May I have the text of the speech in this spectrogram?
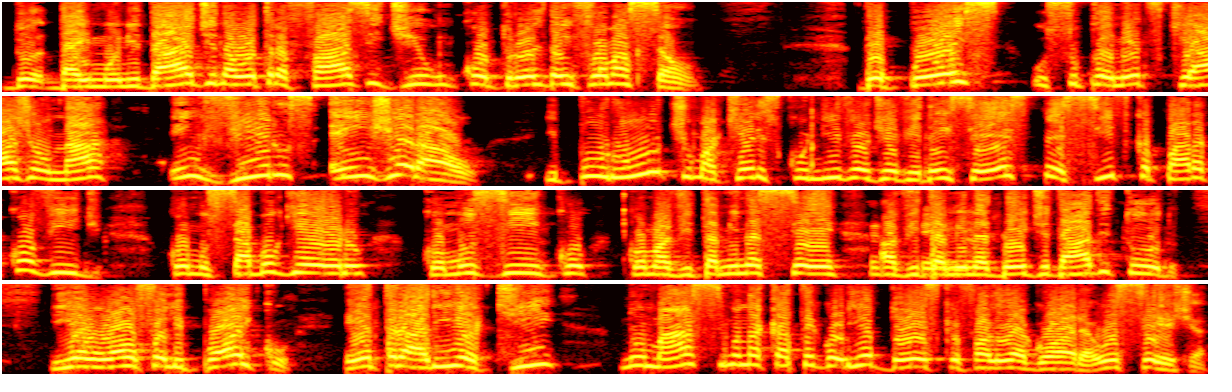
do, da imunidade na outra fase de um controle da inflamação. Depois, os suplementos que ajam na em vírus em geral. E por último, aqueles com nível de evidência específica para a COVID, como o sabugueiro, como o zinco, como a vitamina C, a vitamina D de dado e tudo. E o alfa-lipoico entraria aqui no máximo na categoria 2 que eu falei agora, ou seja,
